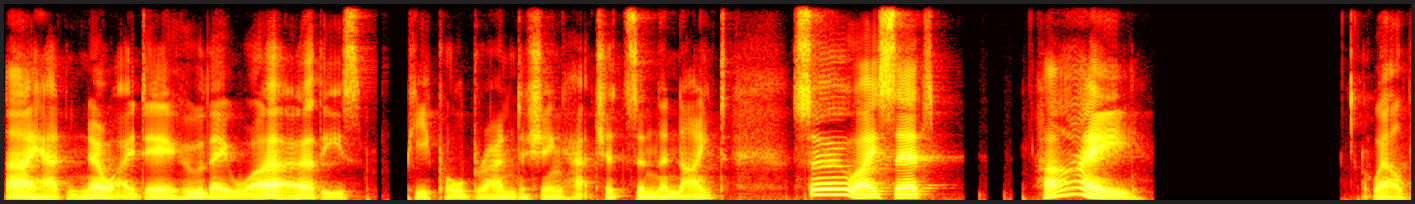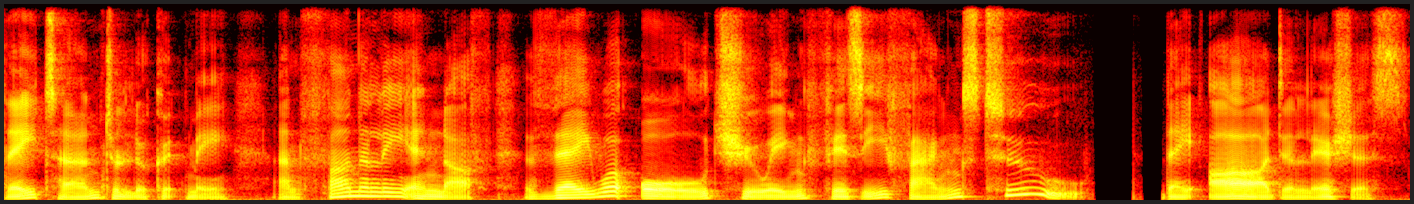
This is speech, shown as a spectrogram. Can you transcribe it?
I had no idea who they were, these people brandishing hatchets in the night, so I said, Hi. Well, they turned to look at me, and funnily enough, they were all chewing fizzy fangs too. They are delicious.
